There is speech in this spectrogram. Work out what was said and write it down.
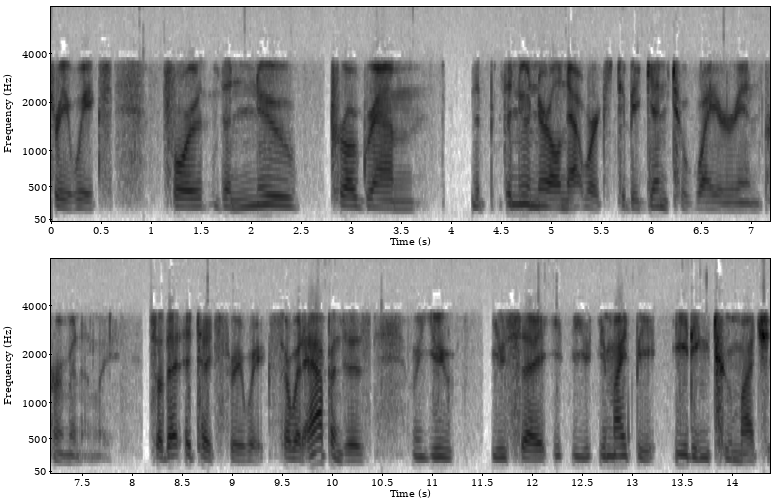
three weeks for the new program, the, the new neural networks to begin to wire in permanently. So that it takes three weeks. So what happens is you you say you, you might be eating too much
